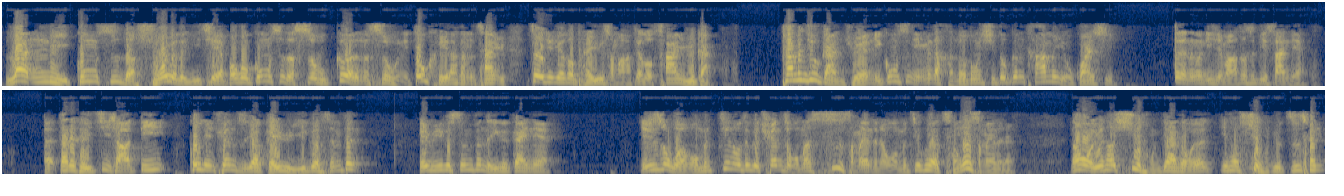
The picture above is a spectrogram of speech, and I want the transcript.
让你公司的所有的一切，包括公司的事务、个人的事务，你都可以让他们参与。这就叫做培育什么？叫做参与感。他们就感觉你公司里面的很多东西都跟他们有关系，这个能够理解吗？这是第三点，呃，大家可以记一下。第一，构建圈子要给予一个身份，给予一个身份的一个概念，也就是我我们进入这个圈子，我们是什么样的人，我们就会要成为什么样的人。然后我有一套系统，第二个我要一套系统去支撑。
